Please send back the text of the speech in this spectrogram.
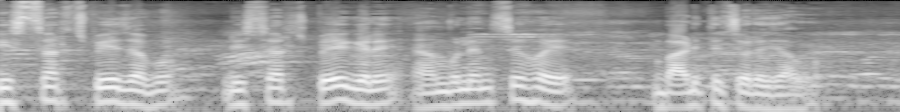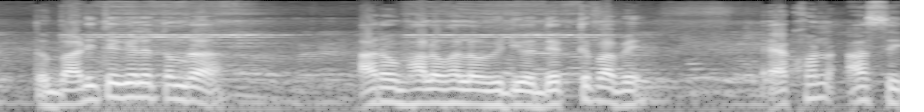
ডিসচার্জ পেয়ে যাব। ডিসচার্জ পেয়ে গেলে অ্যাম্বুলেন্সে হয়ে বাড়িতে চলে যাব। তো বাড়িতে গেলে তোমরা আরও ভালো ভালো ভিডিও দেখতে পাবে। এখন আসি,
